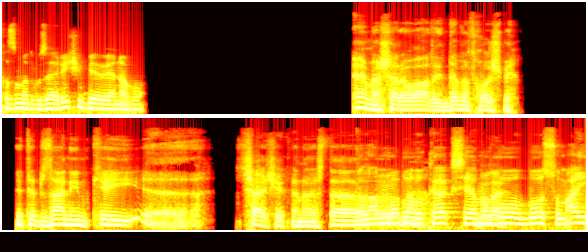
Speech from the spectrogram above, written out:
خزمەت گوزارێکی بێوێنە بوو ئێمە شەرەواڵین دەمت خۆش بێ ئێتە بزانین کەی چاچێکەکەنەوە ئێستا کاکسیا بۆ سمعی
